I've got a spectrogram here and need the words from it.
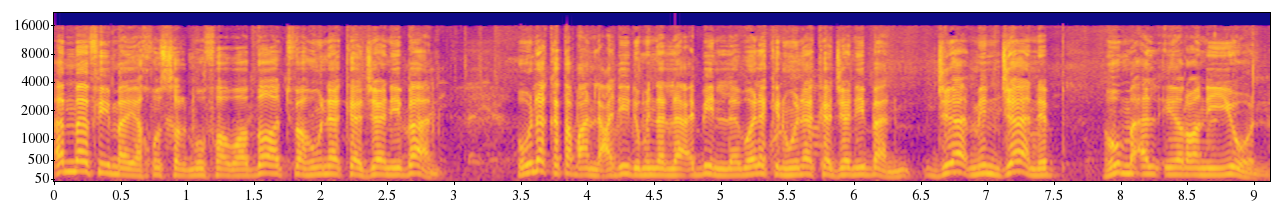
أما فيما يخص المفاوضات فهناك جانبان. هناك طبعا العديد من اللاعبين ولكن هناك جانبان. من جانب هم الإيرانيون.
